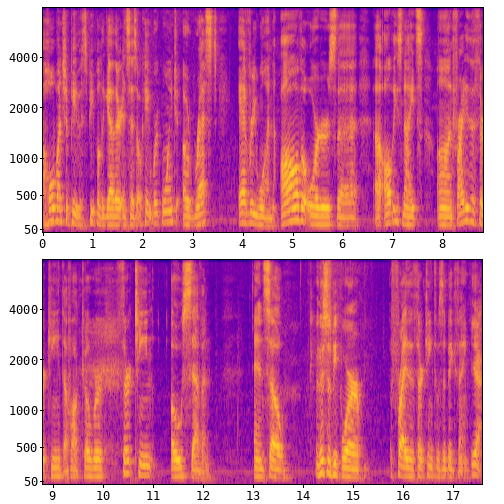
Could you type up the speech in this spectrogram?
a whole bunch of people, his people together and says, okay, we're going to arrest everyone, all the orders, the uh, all these knights on Friday the 13th of October, 1307. And so And this is before. Friday the 13th was a big thing. Yeah.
